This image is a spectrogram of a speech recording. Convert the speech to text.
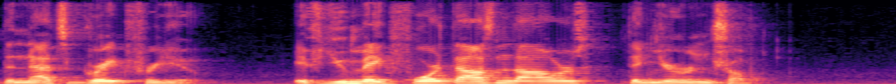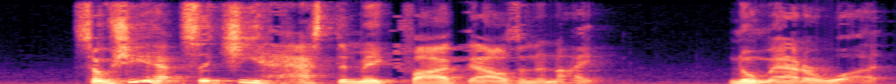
then that's great for you. If you make four thousand dollars, then you're in trouble. So she has, like, she has to make five thousand a night no matter what.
